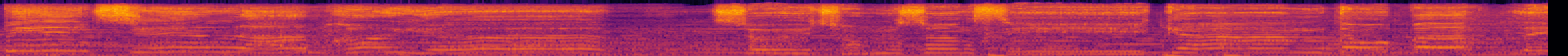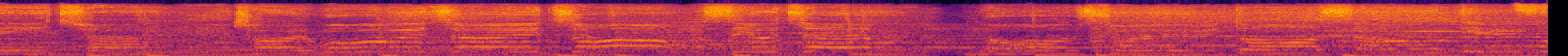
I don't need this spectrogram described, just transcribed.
便展览虚若。最重伤时间都不离场，才会最终笑着。我最多受点伤。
